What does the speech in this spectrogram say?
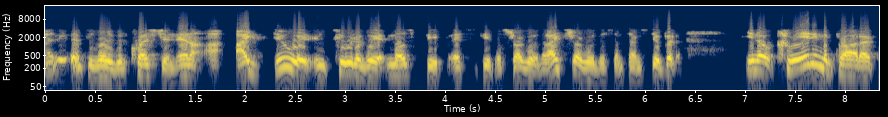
I think that's a very good question, and I, I do it intuitively. Most people, it's people struggle with it. I struggle with it sometimes too. But you know, creating the product,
